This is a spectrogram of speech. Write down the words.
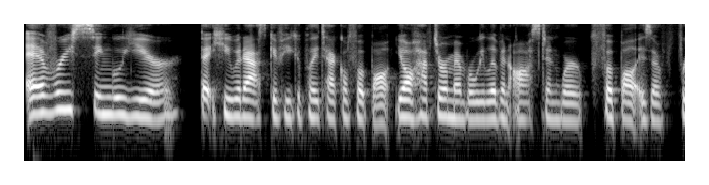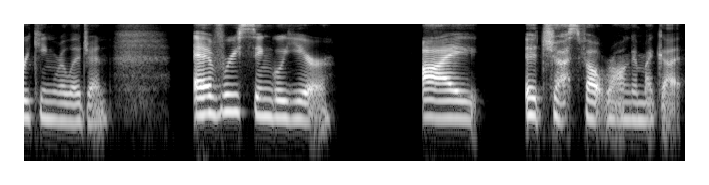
every single year that he would ask if he could play tackle football, y'all have to remember we live in Austin where football is a freaking religion. Every single year, I it just felt wrong in my gut.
